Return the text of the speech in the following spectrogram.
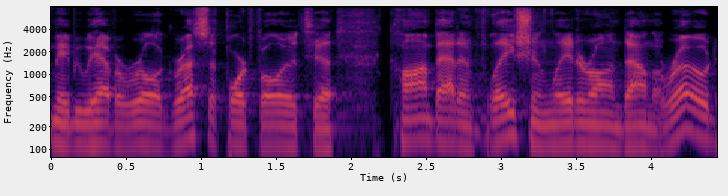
maybe we have a real aggressive portfolio to combat inflation later on down the road.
